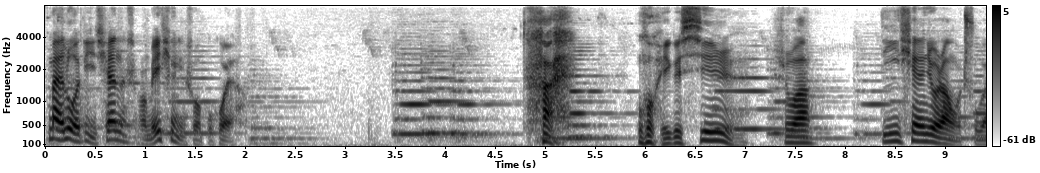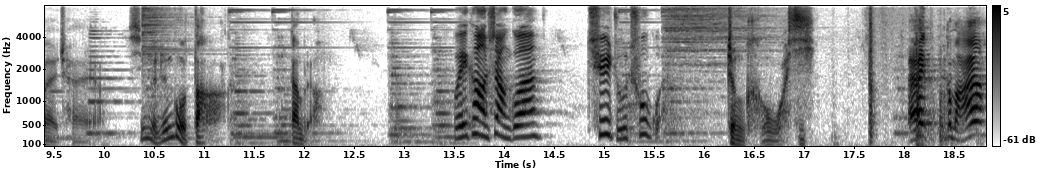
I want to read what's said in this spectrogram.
卖落地签的时候，没听你说不会啊？嗨，我一个新人是吧？第一天就让我出外差呀，心可真够大的，干不了。违抗上官，驱逐出馆。正合我意。哎，干嘛呀？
